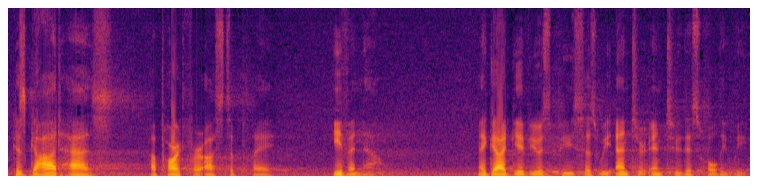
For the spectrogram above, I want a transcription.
because God has a part for us to play even now. May God give you his peace as we enter into this Holy Week.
